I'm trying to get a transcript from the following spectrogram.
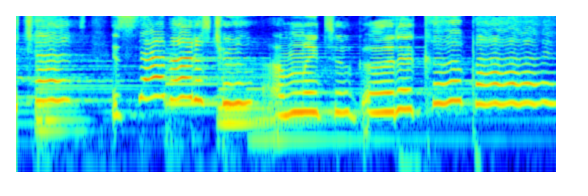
a chance. It's sad, but it's true. I'm way too good at goodbye.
